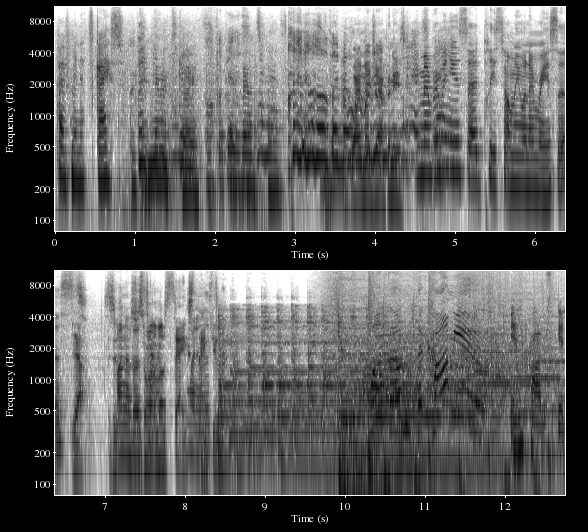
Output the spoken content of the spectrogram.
Five minutes, guys. Five minutes, guys. Five minutes, guys. Why am I Japanese? Remember when you said, "Please tell me when I'm racist"? Yeah. It's one of those. this one of those? Thanks, thank you. Welcome, the commune. Improv's an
